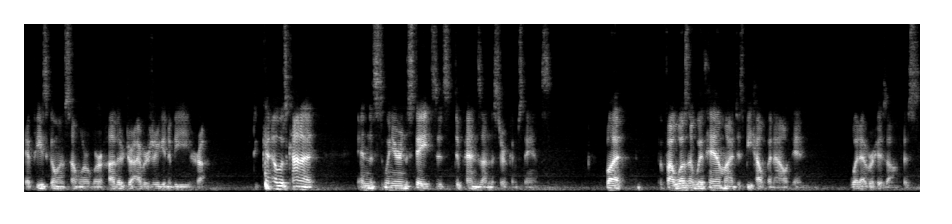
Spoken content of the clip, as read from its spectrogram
If he's going somewhere where other drivers are going to be, it was kind of in this when you're in the states, it depends on the circumstance. But if I wasn't with him, I'd just be helping out in whatever his office.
